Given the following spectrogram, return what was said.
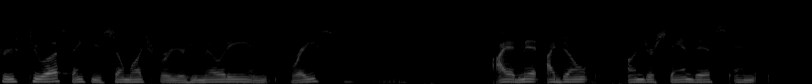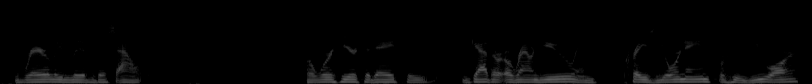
truth to us. Thank you so much for your humility and grace. I admit I don't understand this and rarely live this out. But we're here today to gather around you and praise your name for who you are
